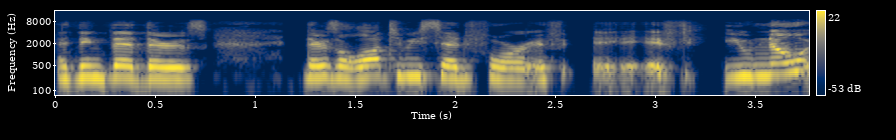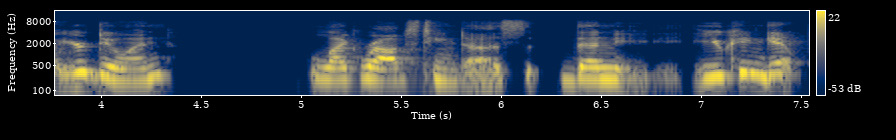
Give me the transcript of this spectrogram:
I think that there's there's a lot to be said for if if you know what you're doing like Rob's team does, then you can get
